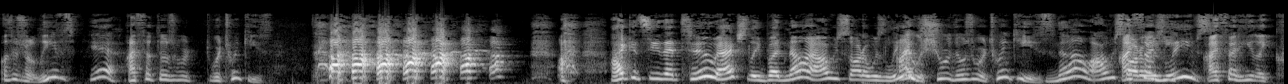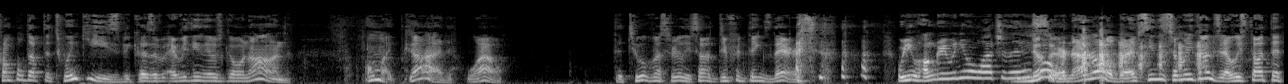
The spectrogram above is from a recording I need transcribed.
Oh, those are leaves. yeah I thought those were were Twinkies. I could see that too actually but no i always thought it was leaves I was sure those were Twinkies. no i always I thought, it was he, leaves I thought he like crumpled up the Twinkies because of everything that was going on. Oh my god! Wow, the two of us really saw different things there. were you hungry when you were watching this no, or- not at all. But I've seen this so many times. I always thought that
